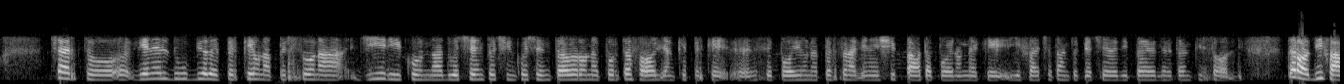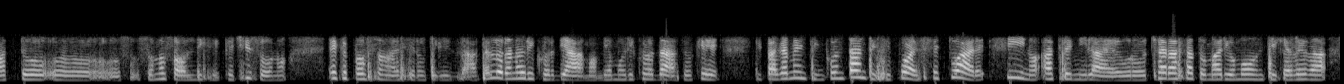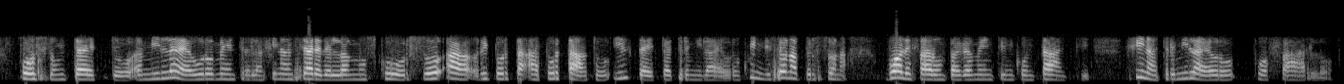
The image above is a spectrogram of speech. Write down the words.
Certo, eh, viene il dubbio del perché una persona giri con 200-500 euro nel portafoglio, anche perché eh, se poi una persona viene scippata poi non è che gli faccia tanto piacere di perdere tanti soldi, però di fatto eh, sono soldi che, che, ci sono e che possono essere utilizzati. Allora noi ricordiamo, abbiamo ricordato che il pagamento in contanti si può effettuare fino a 3.000 euro. C'era stato Mario Monti che aveva posto un tetto a 1.000 euro, mentre la finanziaria dell'anno scorso ha, riporta- ha portato il tetto a 3.000 euro. Quindi se una persona vuole fare un pagamento in contanti fino a 3.000 euro può farlo.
